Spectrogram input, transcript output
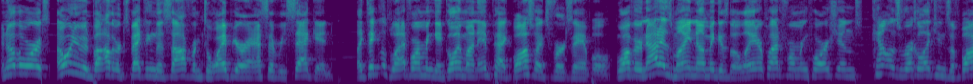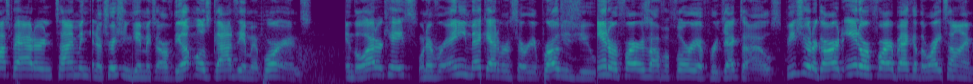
In other words, I wouldn't even bother expecting this offering to wipe your ass every second. Like take the platforming and Goemon Impact boss fights for example. While they're not as mind-numbing as the later platforming portions, countless recollections of boss pattern, timing, and attrition gimmicks are of the utmost goddamn importance. In the latter case, whenever any mech adversary approaches you and or fires off a flurry of projectiles, be sure to guard and or fire back at the right time,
